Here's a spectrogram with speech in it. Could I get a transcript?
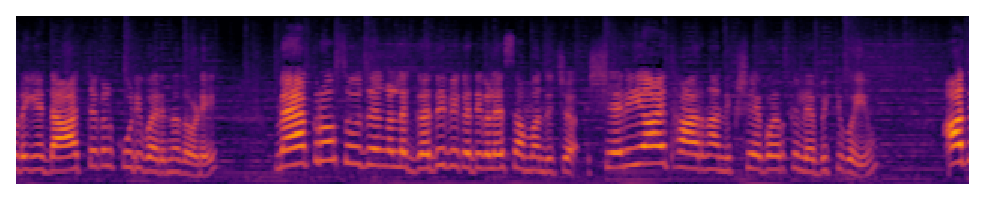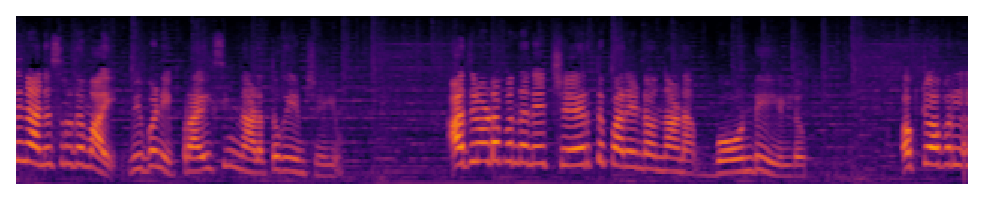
തുടങ്ങിയ ഡാറ്റകൾ കൂടി വരുന്നതോടെ മാക്രോ സൂചകങ്ങളുടെ ഗതിവിഗതികളെ സംബന്ധിച്ച് ശരിയായ ധാരണ നിക്ഷേപകർക്ക് ലഭിക്കുകയും അതിനനുസൃതമായി വിപണി പ്രൈസിംഗ് നടത്തുകയും ചെയ്യും. അതിനോടൊപ്പം തന്നെ ചേർത്ത് പറയേണ്ട ഒന്നാണ് ബോണ്ട് ഈൽഡും ഒക്ടോബറിൽ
